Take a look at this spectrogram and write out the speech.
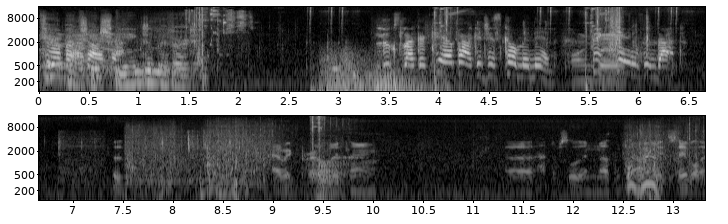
Care Care package package. being delivered. Looks like a care package is coming in. Big things in that. Havoc Predator thing. Uh, absolutely nothing. Oh, wait, stabilize.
